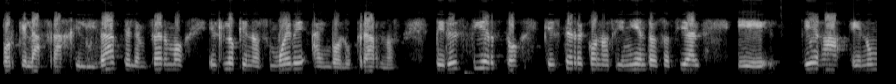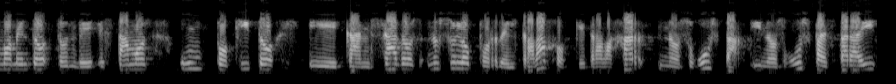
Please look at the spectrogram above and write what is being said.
porque la fragilidad del enfermo es lo que nos mueve a involucrarnos. Pero es cierto que este reconocimiento social eh, llega en un momento donde estamos un poquito eh, cansados, no solo por el trabajo, que trabajar nos gusta y nos gusta estar ahí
